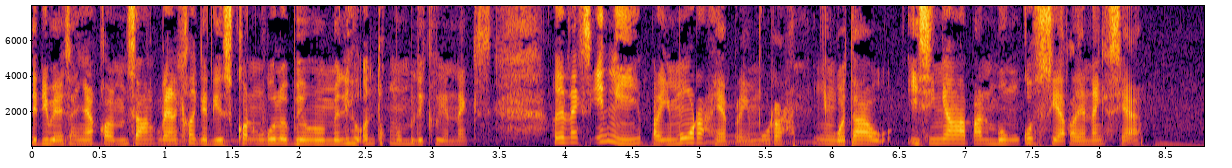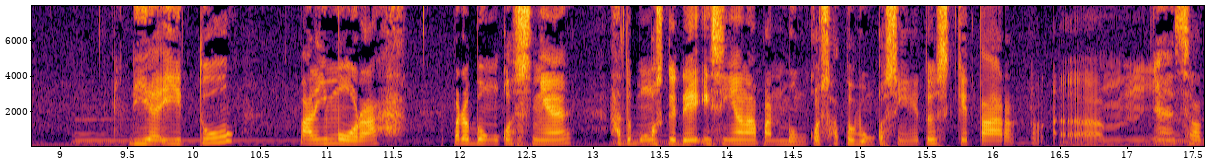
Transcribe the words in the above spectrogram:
Jadi biasanya kalau misalnya Kleenex lagi diskon gue lebih memilih untuk membeli Kleenex. Kleenex ini paling murah ya paling murah. Yang gue tahu isinya 8 bungkus ya Kleenex ya. Dia itu paling murah per bungkusnya. Satu bungkus gede isinya 8 bungkus satu bungkusnya itu sekitar um, 100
